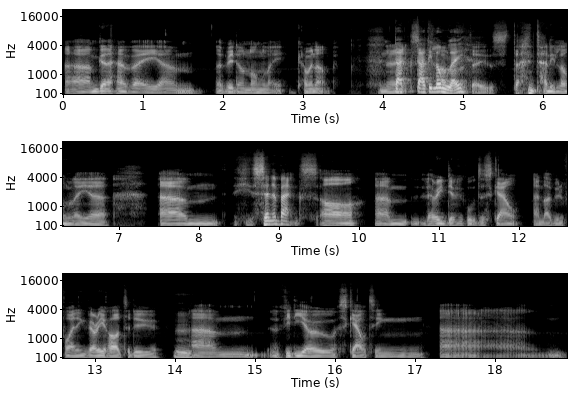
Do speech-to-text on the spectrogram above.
Uh, I'm going to have a um, a vid on Lenglet coming up in the Da- next Daddy Lenglet? days. Daddy, Daddy Lenglet, yeah. Um, Centre backs are um, very difficult to scout, and I've been finding very hard to do Hmm. um, video scouting um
